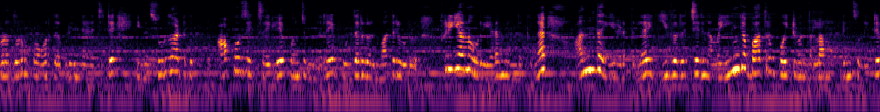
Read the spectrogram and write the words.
அவ்வளோ தூரம் போகிறது அப்படின்னு நினச்சிட்டு இந்த சுடுகாட்டுக்கு ஆப்போசிட் சைட்லேயே கொஞ்சம் நிறைய புதர்கள் மாதிரி ஒரு ஃப்ரீயான ஒரு இடம் இருந்திருக்குங்க அந்த இடத்துல இவர் சரி நம்ம இங்கே பாத்ரூம் போயிட்டு வந்துடலாம் அப்படின்னு சொல்லிட்டு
